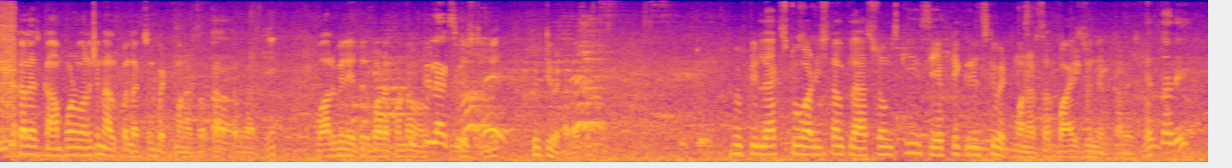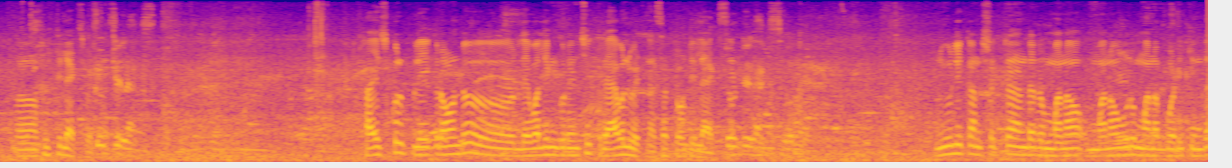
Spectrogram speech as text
ఇంటర్ కాలేజ్ కాంపౌండ్ వాళ్ళకి నలభై లక్షలు పెట్టమన్నారు సార్ కలెక్టర్ గారికి. వాళ్ళు వీళ్ళు ఎదురుపడకుండా 50 lakhs ఫిఫ్టీ పెట్టారా సార్? Fifty lakhs two additional class రూమ్స్కి సేఫ్టీ గ్రిల్స్కి పెట్టమన్నారు సార్ బాయ్స్ జూనియర్ కాలేజ్లో ఎంత fifty lakhs fifty lakhs high school play ground levelling గురించి గ్రావెల్ పెట్టినారు sir twenty lakhs twenty lakhs okay newly constructed under మన మన ఊరు మన బొడి కింద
